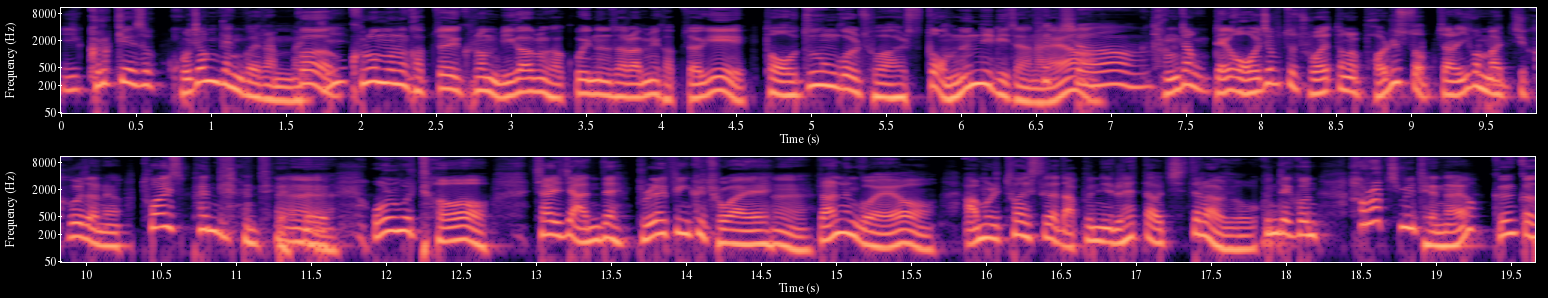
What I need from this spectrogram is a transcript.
이- 그렇게 해서 고정된 거란 말이지. 그러니까 그러면은 갑자기 그런 미감을 갖고 있는 사람이 갑자기 더 어두운 걸 좋아할 수도 없는 일이잖아요. 그쵸. 당장 내가 어제부터 좋아했던 걸 버릴 수 없잖아. 이건 마치 그거잖아요. 트와이스 팬들한테 네. 오늘부터 자 이제 안 돼. 블랙핑크 좋아해. 네. 라는 거예요. 아무리 트와이스가 나쁜 일을 했다고 치더라도. 근데 그건 하루아침에 되나요? 그러니까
